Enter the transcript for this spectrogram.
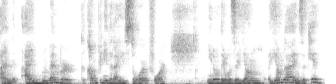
and I remember the company that I used to work for, you know, there was a young, a young guy, he was a kid.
